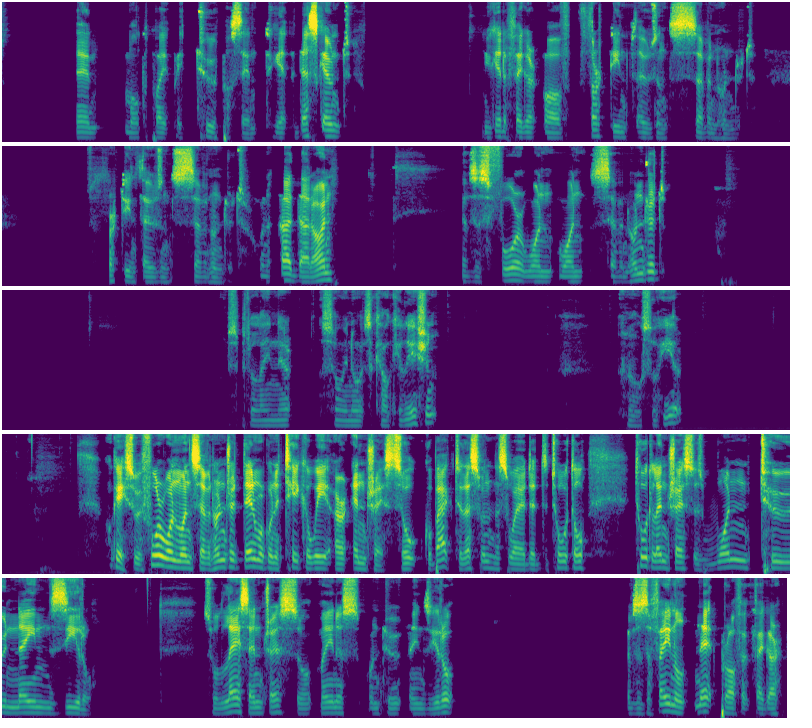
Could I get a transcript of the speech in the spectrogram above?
then multiply it by 2% to get the discount you get a figure of 13,700. 13,700. When I add that on. Gives us 411,700. Just put a line there so we know it's a calculation. And also here. Okay, so with 411700, then we're going to take away our interest. So go back to this one. This is why I did the total. Total interest is 1290. So less interest, so minus 1290 gives us a final net profit figure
